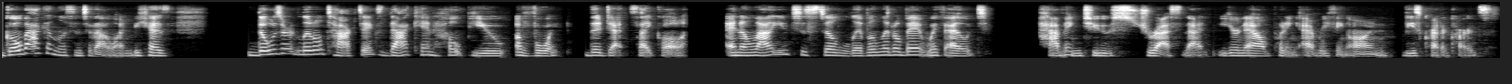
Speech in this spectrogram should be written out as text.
Go back and listen to that one because those are little tactics that can help you avoid the debt cycle and allow you to still live a little bit without having to stress that you're now putting everything on these credit cards.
